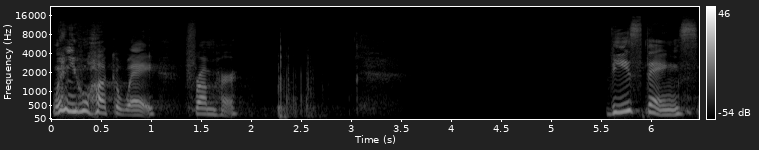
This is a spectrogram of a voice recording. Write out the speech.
when you walk away from her. These things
